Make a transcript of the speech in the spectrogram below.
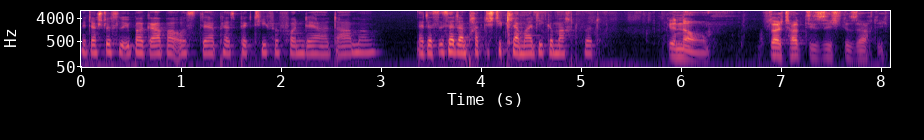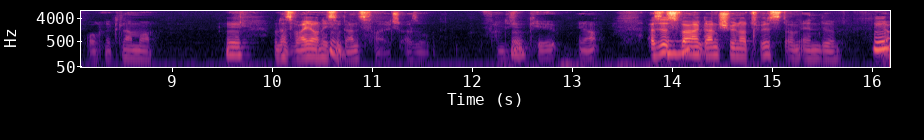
Mit der Schlüsselübergabe aus der Perspektive von der Dame. Ja, das ist ja dann praktisch die Klammer, die gemacht wird. Genau. Vielleicht hat die sich gesagt, ich brauche eine Klammer. Hm. Und das war ja auch nicht so ganz falsch. Also fand ich okay. Ja. Also es war ein ganz schöner Twist am Ende. Ja.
